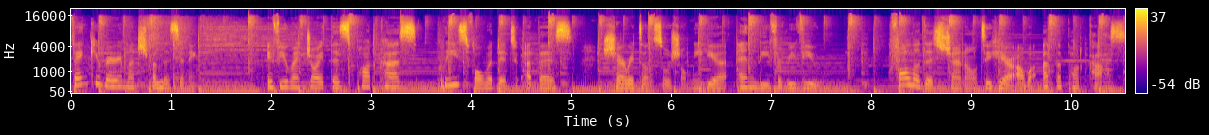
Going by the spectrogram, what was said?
Thank you very much for listening. If you enjoyed this podcast, please forward it to others, share it on social media, and leave a review. Follow this channel to hear our other podcasts.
